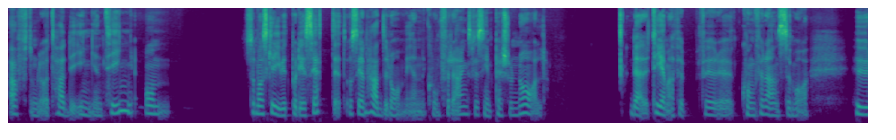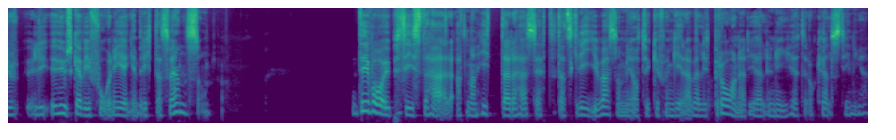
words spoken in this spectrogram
Aftonbladet hade ingenting om som har skrivit på det sättet. Och sen hade de en konferens för sin personal. Där temat för, för eh, konferensen var hur, hur ska vi få en egen Britta Svensson? Det var ju precis det här att man hittar det här sättet att skriva som jag tycker fungerar väldigt bra när det gäller nyheter och kvällstidningar.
